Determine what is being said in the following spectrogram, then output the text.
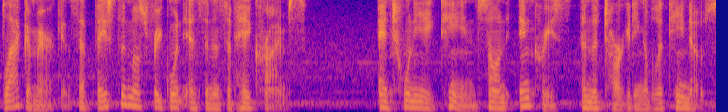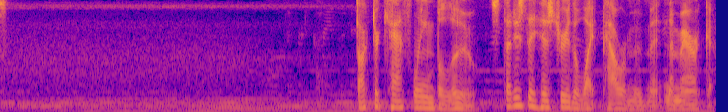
black Americans have faced the most frequent incidents of hate crimes, and 2018 saw an increase in the targeting of Latinos. Dr. Kathleen Belew studies the history of the white power movement in America.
